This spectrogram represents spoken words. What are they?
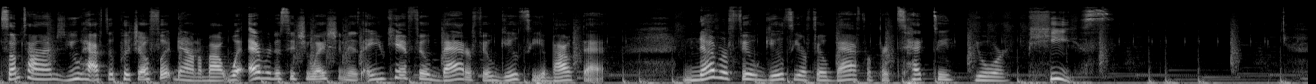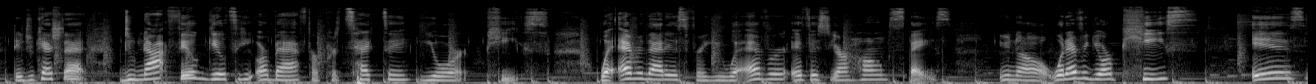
sometimes you have to put your foot down about whatever the situation is, and you can't feel bad or feel guilty about that. Never feel guilty or feel bad for protecting your peace. Did you catch that? Do not feel guilty or bad for protecting your peace whatever that is for you, whatever, if it's your home space, you know, whatever your peace is,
